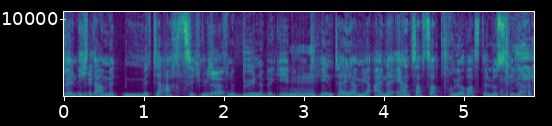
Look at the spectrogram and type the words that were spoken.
wenn ich damit Mitte 80 mich Ja. Mhm. auf eine Bühne begebe und hinterher mir einer ernsthaft sagt, früher warst du lustiger.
